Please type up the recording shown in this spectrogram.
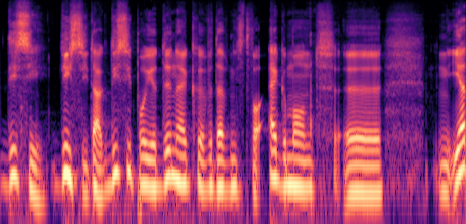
DC. DC, tak, DC Pojedynek, wydawnictwo Egmont. Ja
